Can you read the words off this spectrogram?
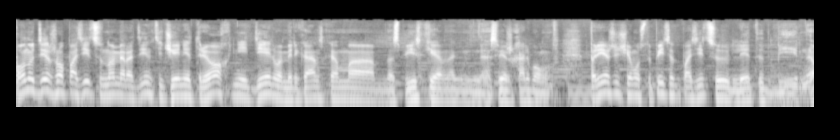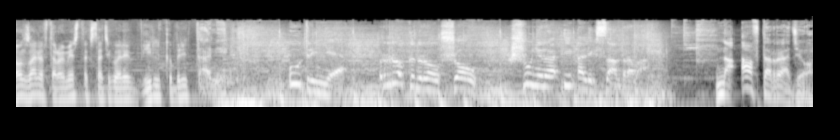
Он удерживал позицию номер один в течение трех недель в американском э, списке э, свежих альбомов. Прежде чем уступить эту позицию Let It Be. Он занял второе место, кстати говоря, в Великобритании. Утреннее рок-н-ролл-шоу Шунина и Александрова на Авторадио.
